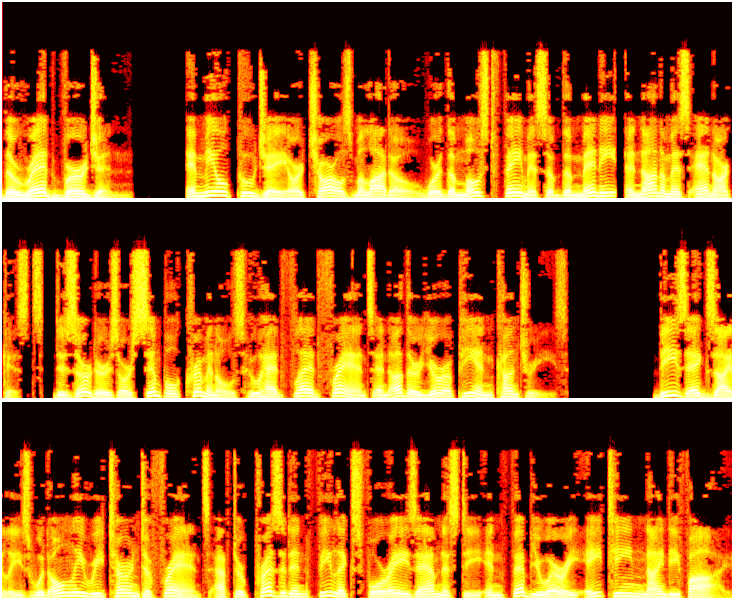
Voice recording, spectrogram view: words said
the Red Virgin, Émile Pouget or Charles Malato were the most famous of the many, anonymous anarchists, deserters or simple criminals who had fled France and other European countries. These exiles would only return to France after President Félix Faure's amnesty in February 1895.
